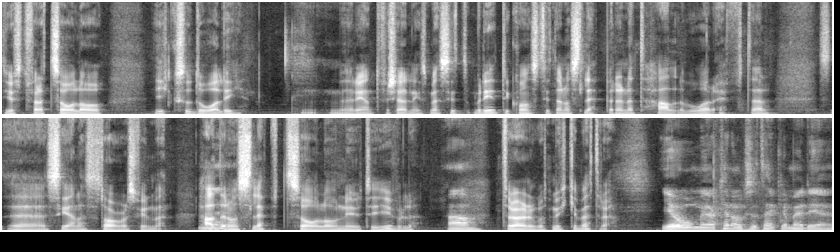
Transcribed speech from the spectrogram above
just för att Solo gick så dålig. mm, Rent försäljningsmässigt. Men det är inte konstigt när de släpper den ett halvår efter eh, senaste Star Wars-filmen. Hade de släppt Solo nu till jul Ja. tror jag det hade gått mycket bättre. Jo, men jag kan också tänka mig det.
